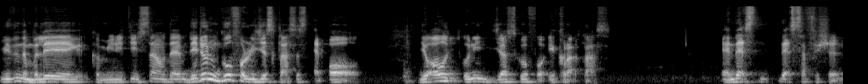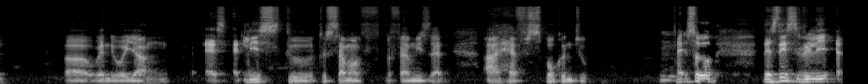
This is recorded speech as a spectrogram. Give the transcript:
within the Malay community, some of them, they don't go for religious classes at all. They all only just go for ikra class. And that's that's sufficient uh, when they were young, as at least to, to some of the families that I have spoken to. Mm. So there's this really uh,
